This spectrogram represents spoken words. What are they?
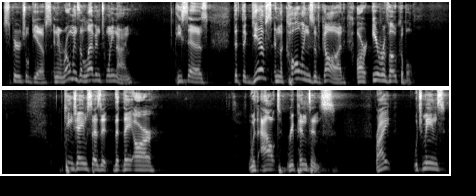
spiritual gifts. And in Romans 11 29, he says that the gifts and the callings of God are irrevocable. King James says it that they are without repentance, right? Which means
